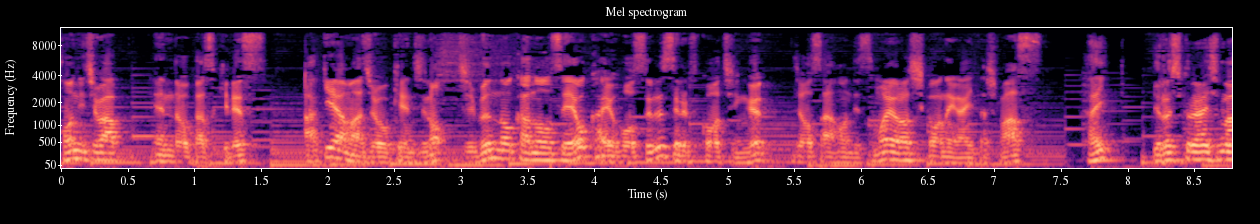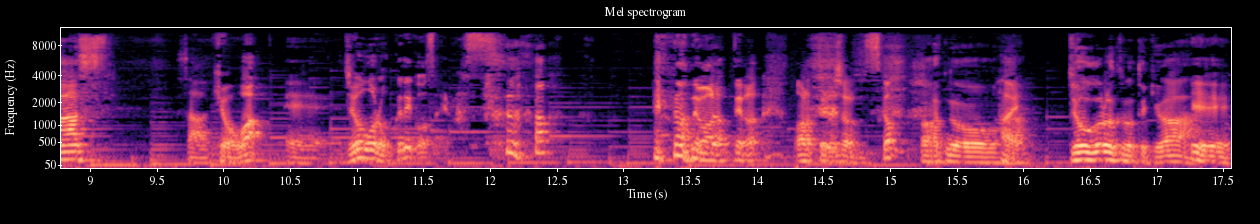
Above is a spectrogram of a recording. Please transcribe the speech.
こんにちは、遠藤和樹です。秋山城賢治の自分の可能性を解放するセルフコーチング。城さん本日もよろしくお願いいたします。はい。よろしくお願いします。さあ今日は、えー、上録でございます。なんで笑ってる、笑ってらっしゃるんですか？あの、はい上五六の時は、え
